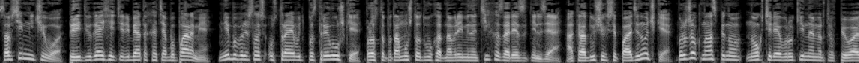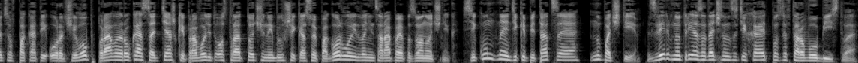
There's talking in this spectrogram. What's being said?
Совсем ничего. Передвигайся эти ребята хотя бы парами, мне бы пришлось устраивать пострелушки, просто потому, что двух одновременно тихо зарезать нельзя. А крадущихся поодиночке, прыжок на спину, ногти левой руки намертво впиваются в покатый орочий лоб, правая рука с оттяжкой проводит остро отточенной бывшей косой по горлу, едва не царапая позвоночник. Секундная декапитация, ну почти. Зверь внутри озадаченно затихает после второго убийства.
